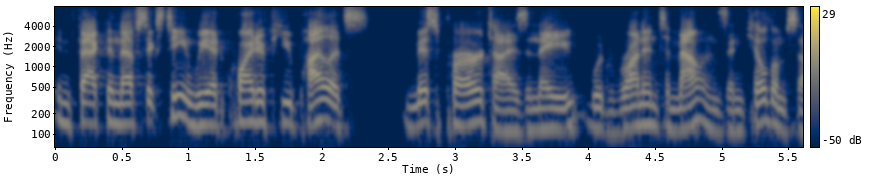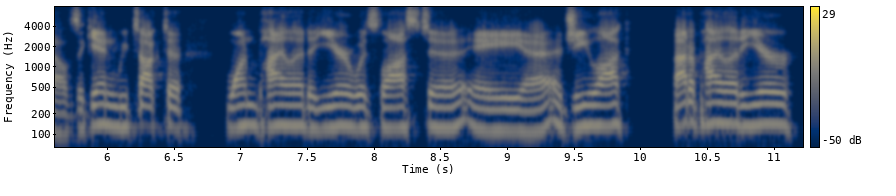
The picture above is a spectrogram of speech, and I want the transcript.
In fact, in the F-16, we had quite a few pilots misprioritize and they would run into mountains and kill themselves. Again, we talked to one pilot a year was lost to a, uh, a G-LOC. About a pilot a year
